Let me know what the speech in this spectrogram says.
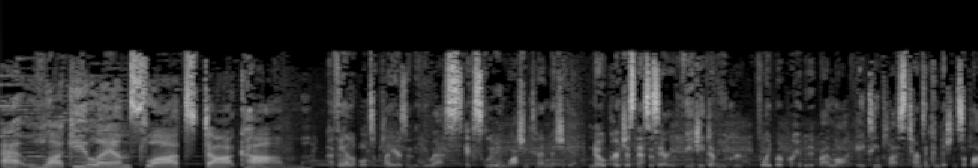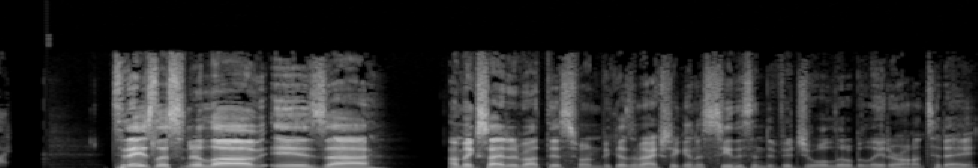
at LuckyLandSlots.com. Available to players in the U.S., excluding Washington and Michigan. No purchase necessary. VGW Group. Void were prohibited by law. 18 plus. Terms and conditions apply. Today's listener love is uh, I'm excited about this one because I'm actually going to see this individual a little bit later on today.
